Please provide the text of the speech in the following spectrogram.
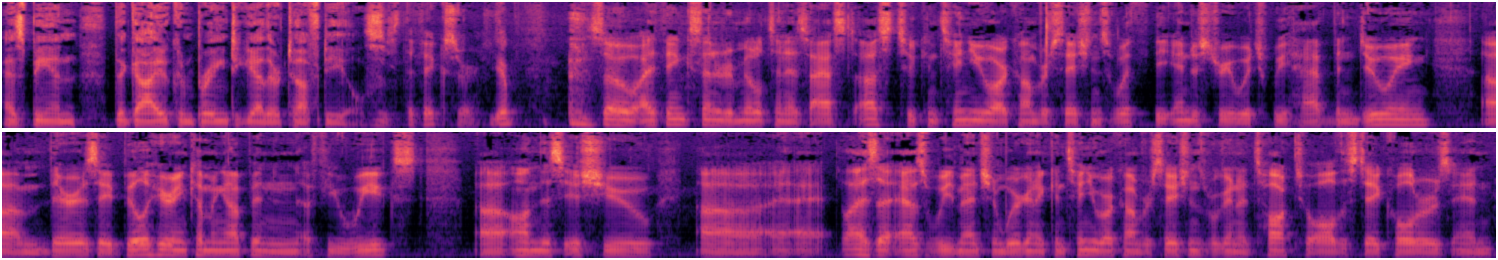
as being the guy who can bring together tough deals. He's the fixer. Yep. So I think Senator Middleton has asked us to continue our conversations with the industry, which we have been doing. Um, there is a bill hearing coming up in a few weeks. Uh, on this issue. Uh, as, as we mentioned, we're going to continue our conversations. We're going to talk to all the stakeholders and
